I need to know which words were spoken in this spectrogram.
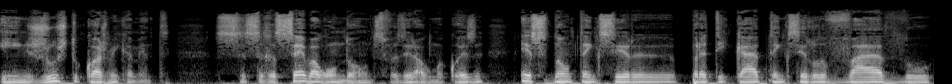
e injusto cosmicamente. Se se recebe algum dom de se fazer alguma coisa, esse dom tem que ser eh, praticado, tem que ser levado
